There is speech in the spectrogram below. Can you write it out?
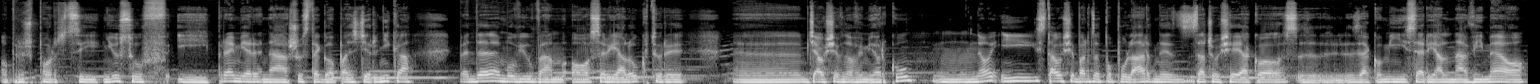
oprócz porcji newsów i premier na 6 października, będę mówił Wam o serialu, który e, dział się w Nowym Jorku. Mm, no i stał się bardzo popularny. Zaczął się jako, jako miniserial na Vimeo,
